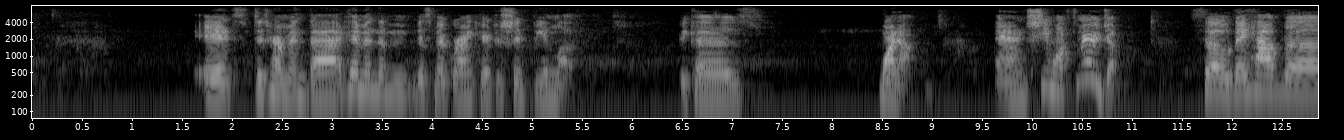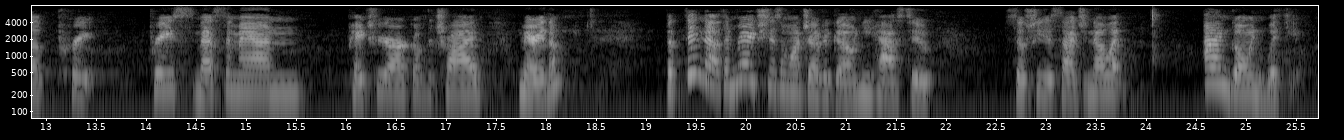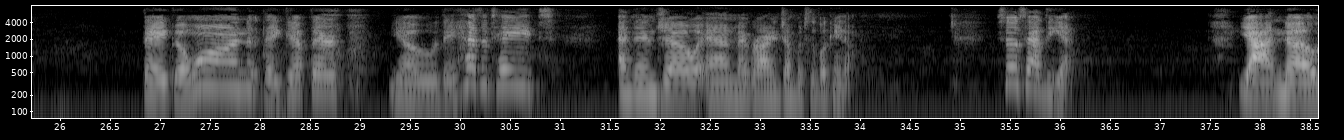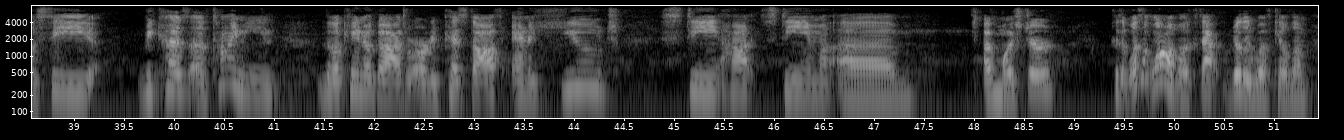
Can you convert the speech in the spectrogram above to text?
it's determined that him and the Miss Ryan character should be in love. Because why not? And she wants to marry Joe. So they have the pri- priest, medicine man, patriarch of the tribe marry them. But then now they're married, she doesn't want Joe to go, and he has to. So she decides, you know what? I'm going with you. They go on, they get up there, you know, they hesitate, and then Joe and Meg Ryan jump into the volcano. So sad the end. Yeah, no, see, because of timing, the volcano gods were already pissed off, and a huge steam, hot steam um, of moisture, because it wasn't lava, because that really would have killed them,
